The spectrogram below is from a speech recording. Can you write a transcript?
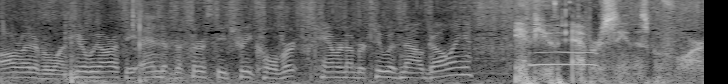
All right, everyone, here we are at the end of the Thirsty Tree Culvert. Camera number two is now going. If you've ever seen this before,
